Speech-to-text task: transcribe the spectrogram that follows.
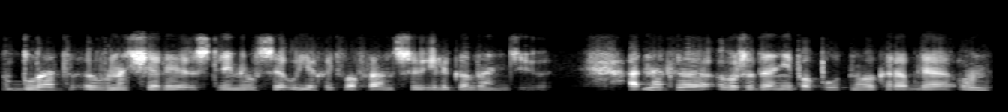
Блад вначале стремился уехать во Францию или Голландию. Однако в ожидании попутного корабля он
